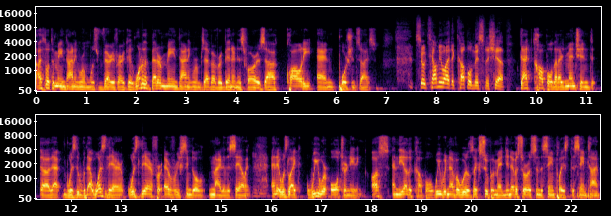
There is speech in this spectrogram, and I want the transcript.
I thought the main dining room was very, very good. One of the better main dining rooms I've ever been in as far as uh, quality and portion size. So tell me why the couple missed the ship. That couple that I mentioned uh, that was that was there was there for every single night of the sailing, mm-hmm. and it was like we were alternating us and the other couple. We were never. We was like Superman. You never saw us in the same place at the same time.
